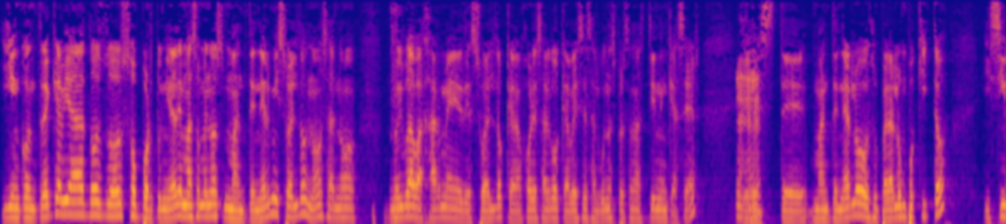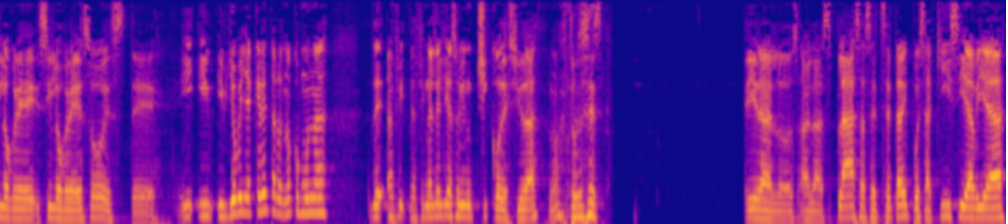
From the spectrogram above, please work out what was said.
y encontré que había dos, dos oportunidades de más o menos mantener mi sueldo, ¿no? O sea, no, no iba a bajarme de sueldo, que a lo mejor es algo que a veces algunas personas tienen que hacer. Este, mantenerlo o superarlo un poquito. Y sí logré, sí logré eso, este, y, y, y yo veía Querétaro, ¿no? Como una, de- al, fi- al final del día soy un chico de ciudad, ¿no? Entonces, ir a los, a las plazas, etcétera, y pues aquí sí había,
